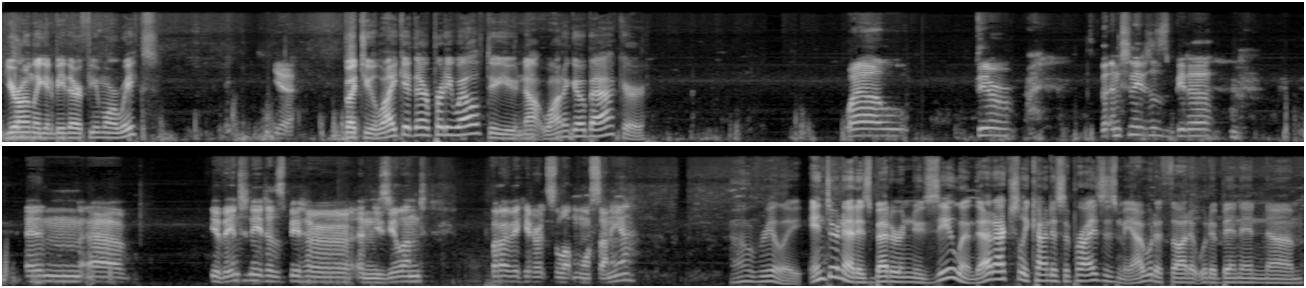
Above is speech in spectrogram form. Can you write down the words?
You're only going to be there a few more weeks? Yeah. But you like it there pretty well? Do you not want to go back or? Well, there, the internet is better in uh, yeah, the internet is better in New Zealand, but over here it's a lot more sunnier. Oh, really? Internet is better in New Zealand. That actually kind of surprises me. I would have thought it would have been in, um,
